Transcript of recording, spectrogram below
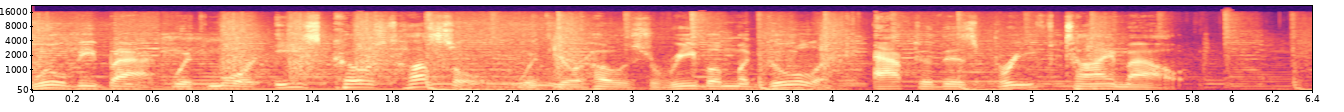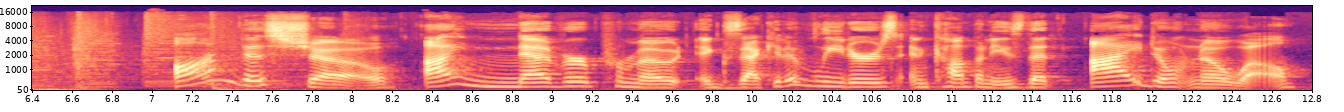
We'll be back with more East Coast Hustle with your host, Reba Magulik, after this brief timeout. On this show, I never promote executive leaders and companies that I don't know well.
